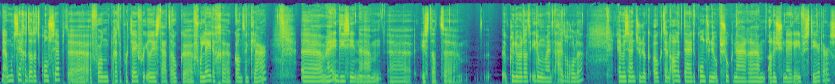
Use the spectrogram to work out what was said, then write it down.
nou ik moet zeggen dat het concept eh, voor een pret-à-porter voor Ilja staat ook eh, volledig eh, kant en klaar. Ehm, in die zin ehm, eh, is dat, kunnen we dat ieder moment uitrollen. En we zijn natuurlijk ook ten alle tijde continu op zoek naar ehm, additionele investeerders.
